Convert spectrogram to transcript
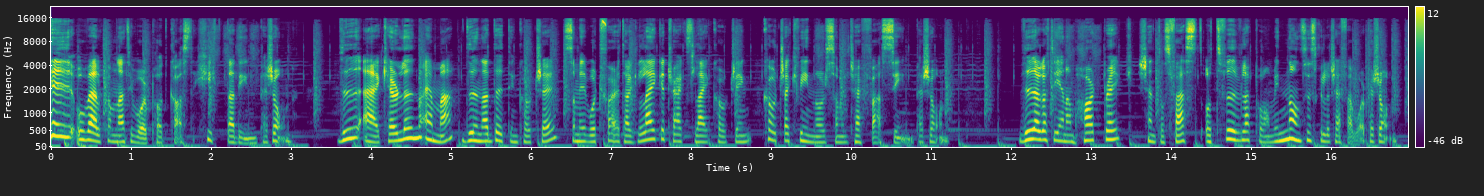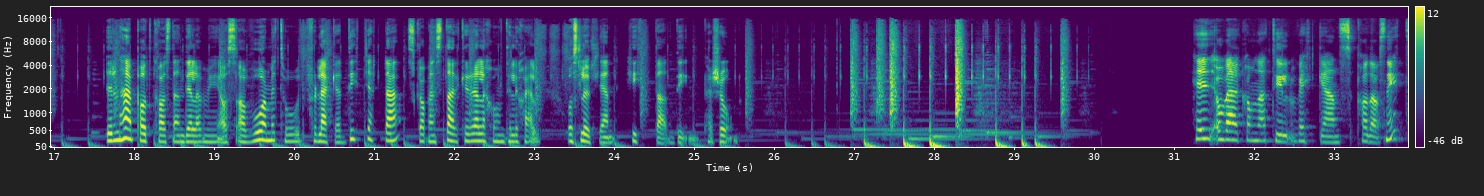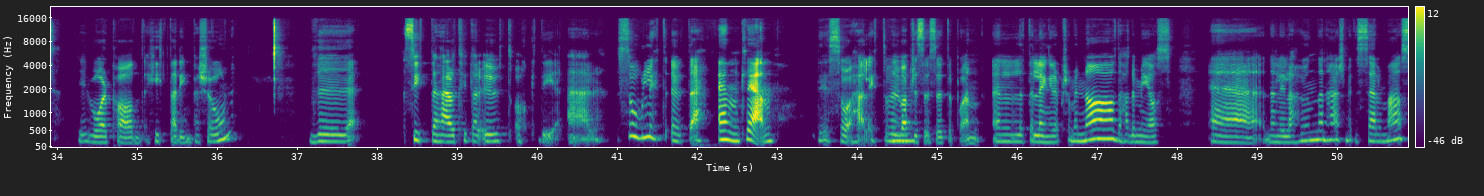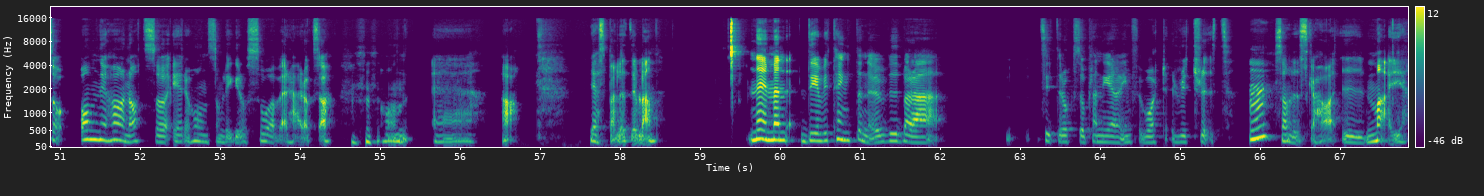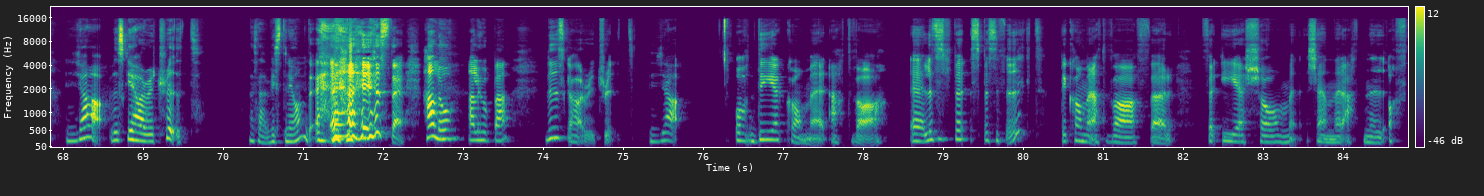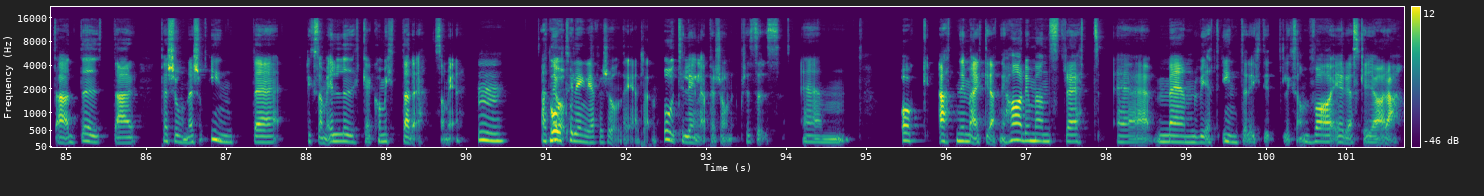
Hej och välkomna till vår podcast Hitta din person. Vi är Caroline och Emma, dina datingcoacher som i vårt företag Like Attracts Like Coaching coachar kvinnor som vill träffa sin person. Vi har gått igenom heartbreak, känt oss fast och tvivlat på om vi någonsin skulle träffa vår person. I den här podcasten delar vi med oss av vår metod för att läka ditt hjärta, skapa en starkare relation till dig själv och slutligen hitta din person. Hej och välkomna till veckans poddavsnitt i vår podd Hitta din person. Vi sitter här och tittar ut och det är soligt ute. Äntligen! Det är så härligt. Och vi var Mm. precis ute på en, en lite längre promenad och hade med oss eh, den lilla hunden här som heter Selma. Så om ni hör något så är det hon som ligger och sover här också. Hon eh, ja, gäspar lite ibland. Nej men det vi tänkte nu, vi bara sitter också och planerar inför vårt retreat Mm. som vi ska ha i maj. Ja, vi ska ju ha retreat. Men så här, visste ni om det? Just det! Hallå allihopa! Vi ska ha retreat. ja. Och det kommer att vara eh, lite spe- specifikt. Det kommer att vara för, för er som känner att ni ofta dejtar personer som inte liksom, är lika committade som er. Mm. Att ni, Otillgängliga personer egentligen. otillgängliga personer, precis. Ehm, och att ni märker att ni har det mönstret eh, men vet inte riktigt liksom, vad är det jag ska göra.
